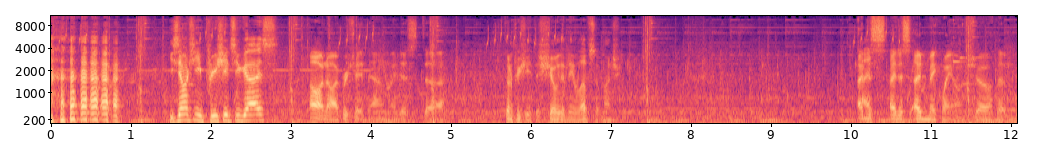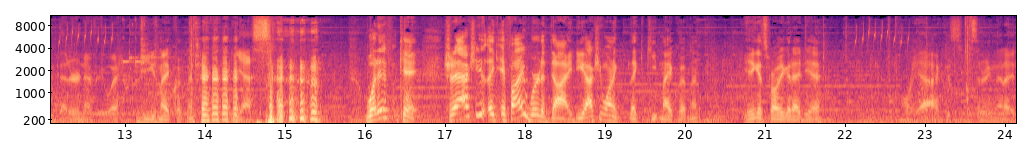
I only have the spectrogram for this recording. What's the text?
You see how much he appreciates you guys? Oh no, I appreciate them. I just uh, Don't appreciate the show that they love so much. I just, I just, I'd make my own show. That would be better in every way. Would you use my equipment? Yes. What if? Okay, should I actually like if I were to die? Do you actually want to like keep my equipment? You think it's probably a good idea? oh yeah, because considering that I,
